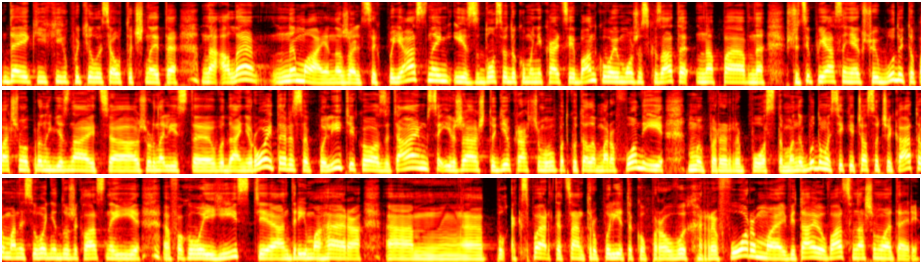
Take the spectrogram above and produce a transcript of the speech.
деякі які хотілося уточнити. Але немає, на жаль, цих пояснень. І з досвіду комунікації банкової можу сказати, напевне, що ці пояснення, якщо й будуть, то першими про них дізнаються журналісти видання Reuters, Politico, The Times, і вже аж тоді, в кращому випадку, телемарафон. І ми перерепостимо. Не будемо стільки часу чекати. У мене сьогодні дуже класний е, фаховий гість Андрій Магера, ем, е, експерт центру політико-правових реформ. Вітаю вас в нашому етері.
